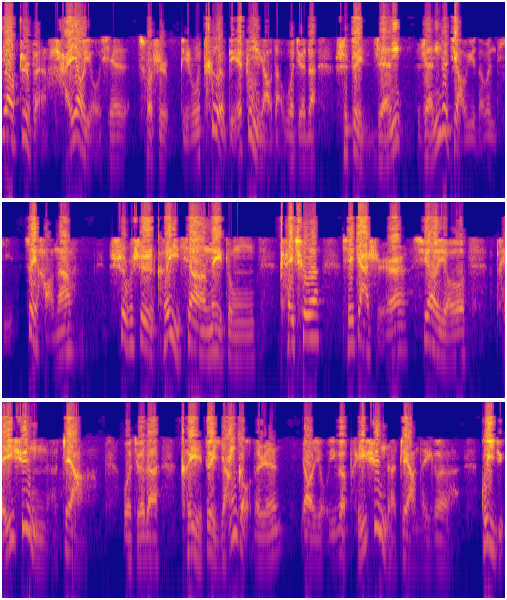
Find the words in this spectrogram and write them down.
要治本，还要有些。措施，比如特别重要的，我觉得是对人人的教育的问题。最好呢，是不是可以像那种开车学驾驶需要有培训的这样？我觉得可以对养狗的人要有一个培训的这样的一个规矩，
